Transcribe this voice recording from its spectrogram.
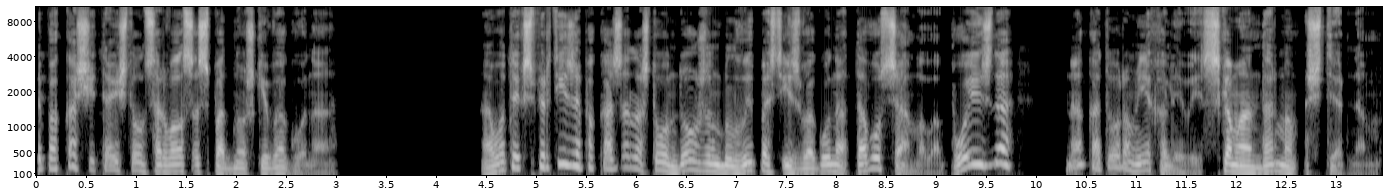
Ты пока считаешь, что он сорвался с подножки вагона. А вот экспертиза показала, что он должен был выпасть из вагона того самого поезда, на котором ехали вы с командармом Штерном.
